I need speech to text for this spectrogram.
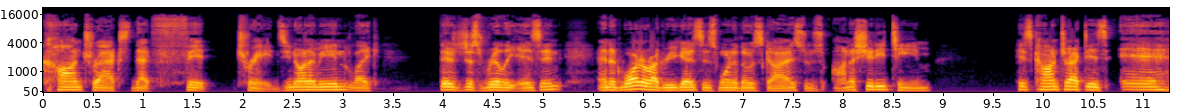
contracts that fit trades. You know what I mean? Like there's just really isn't. And Eduardo Rodriguez is one of those guys who's on a shitty team. His contract is eh.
